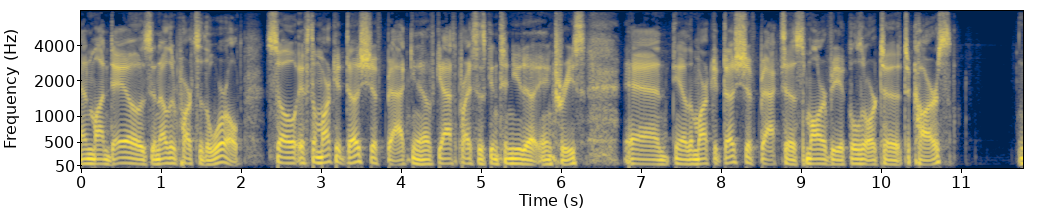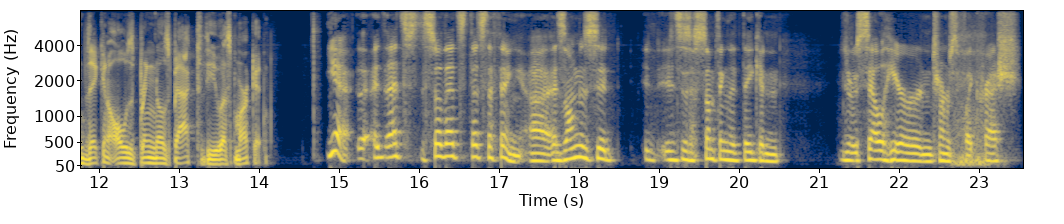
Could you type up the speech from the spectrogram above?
and Mondeos in other parts of the world. So if the market does shift back, you know, if gas prices continue to increase, and you know the market does shift back to smaller vehicles or to to cars, they can always bring those back to the U.S. market. Yeah, uh, that's so. That's that's the thing. Uh, as long as it, it it's something that they can, you know, sell here in terms of like crash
